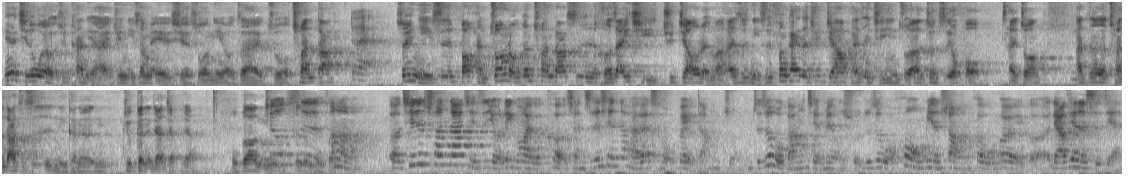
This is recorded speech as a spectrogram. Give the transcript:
因为其实我有去看你的 IG，你上面也写说你有在做穿搭，对，所以你是包含妆容跟穿搭是合在一起去教人吗？还是你是分开的去教？还是你其实你主要就只有 for 彩妆，嗯、啊，这个穿搭只是你可能就跟人家讲这样，我不知道你这个部分。就是嗯。呃，其实穿搭其实有另外一个课程，只是现在还在筹备当中。只是我刚刚前面有说，就是我后面上完课，我会有一个聊天的时间。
